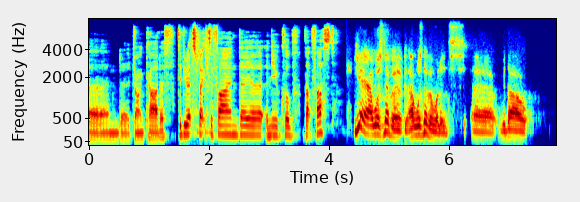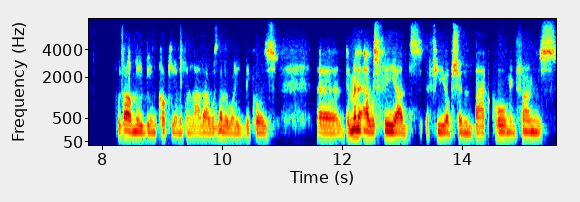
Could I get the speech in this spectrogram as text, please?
and uh, joined Cardiff. Did you expect to find a, uh, a new club that fast? Yeah, I was never I was never worried uh, without without me being cocky or anything like that. I was never worried because uh, the minute I was free, I had a few options back home in France.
